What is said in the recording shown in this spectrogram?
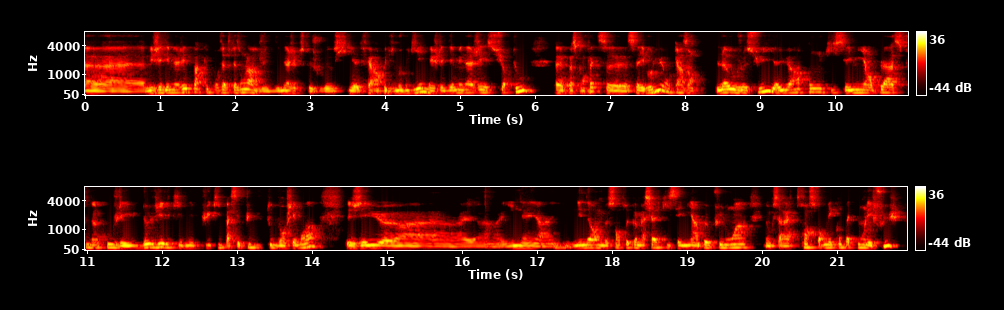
Euh, mais j'ai déménagé pas que pour cette raison-là. J'ai déménagé parce que je voulais aussi faire un peu d'immobilier, mais je l'ai déménagé surtout parce qu'en fait ça, ça évolue en 15 ans là où je suis, il y a eu un pont qui s'est mis en place. Tout d'un coup, j'ai eu deux villes qui venaient plus, qui passaient plus du tout devant chez moi. J'ai eu euh, un, une, énorme centre commercial qui s'est mis un peu plus loin. Donc, ça a transformé complètement les flux.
